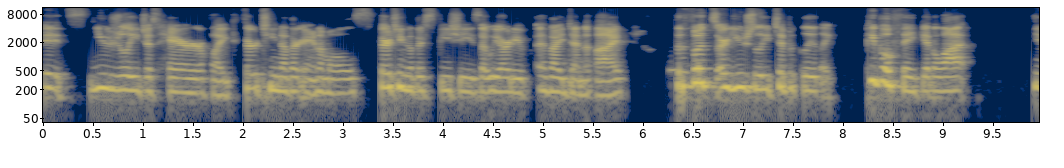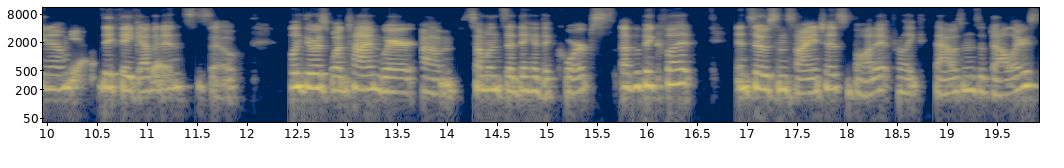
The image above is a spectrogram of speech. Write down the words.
it's usually just hair of like 13 other animals, 13 other species that we already have identified. The foots are usually typically like people fake it a lot, you know? Yeah. They fake evidence. So like there was one time where um someone said they had the corpse of a Bigfoot. And so some scientists bought it for like thousands of dollars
